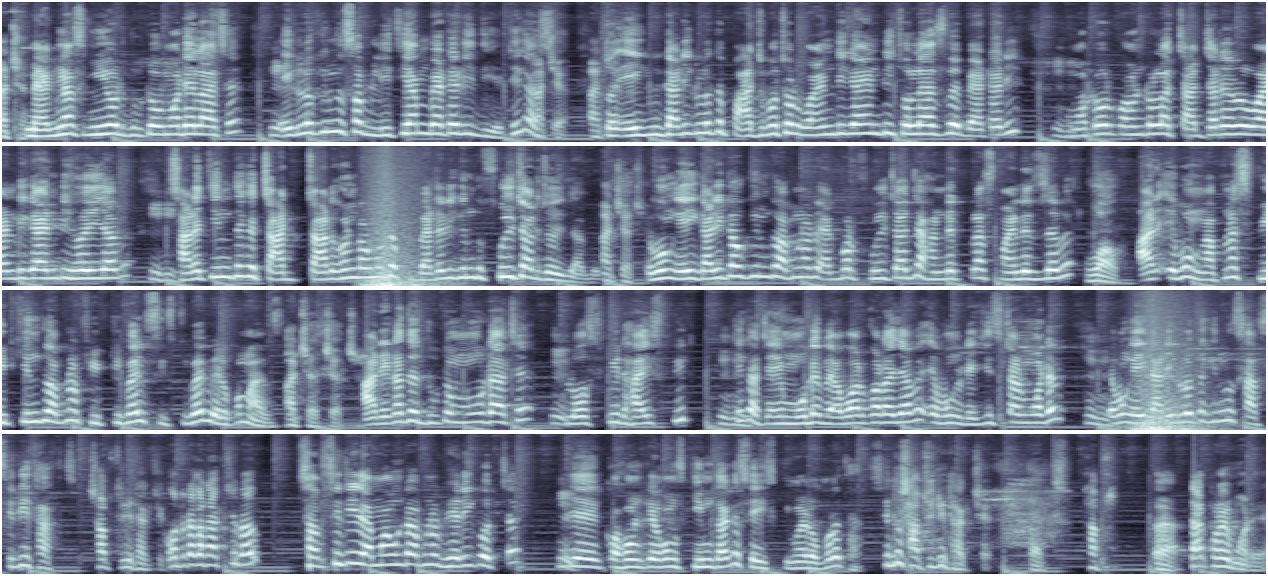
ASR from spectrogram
আচ্ছা। ম্যাগনাস মিওর দুটো মডেল আছে। এগুলো কিন্তু সব লিথিয়াম ব্যাটারি দিয়ে ঠিক আছে? আচ্ছা তো আচ্ছা এই গাড়িগুলোতে পাঁচ বছর ওয়ারেন্টি গ্যারান্টি চলে আসবে ব্যাটারি। মোটর কন্ট্রোলার চার্জারেরও ওয়ারেন্টি গ্যারান্টি হয়ে যাবে। সাড়ে তিন থেকে চার চার ঘণ্টার মধ্যে ব্যাটারি কিন্তু ফুল চার্জ হয়ে যাবে। আচ্ছা এবং এই গাড়িটাও কিন্তু আপনার একবার ফুল চার্জে হান্ড্রেড প্লাস মাইলেজ দেবে। ওয়াও আর এবং আপনার স্পিড কিন্তু আপনার ফিফটি ফাইভ সিক্সটি ফাইভ এরকম আসবে। আচ্ছা আচ্ছা আর এটাতে দুটো মোড আছে। লো স্পিড হাই স্পিড ঠিক আছে? এই মোডে ব্যবহার করা যাবে এবং রেজিস্টার মডেল এবং এই গাড়িগুলোতে কিন্তু সাবসিডি থাকছে। সাবসিডি থাকছে। কত টাকা থাকছে দাও সাবসিডির অ্যামাউন্টটা আপনার ভেরি করছে যে কখন কীরকম স্কিম থাকে সেই স্কিমের ওপরে থাকছে। কিন্তু সাবসিডি থাকছে। হ্যাঁ, মডেল।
